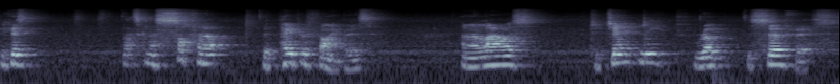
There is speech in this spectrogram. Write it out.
because that's going to soften up the paper fibres and allow us to gently rub the surface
